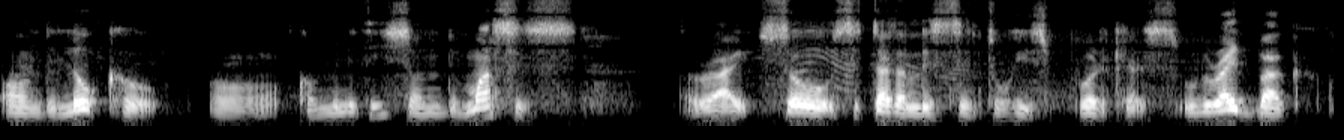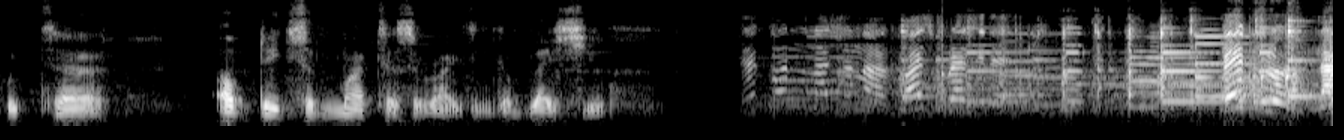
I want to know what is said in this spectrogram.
on the local uh, communities, on the masses. All right, so sit down and listen to his podcast. We'll be right back with uh, updates on matters arising. God bless you. second national vice president petro na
